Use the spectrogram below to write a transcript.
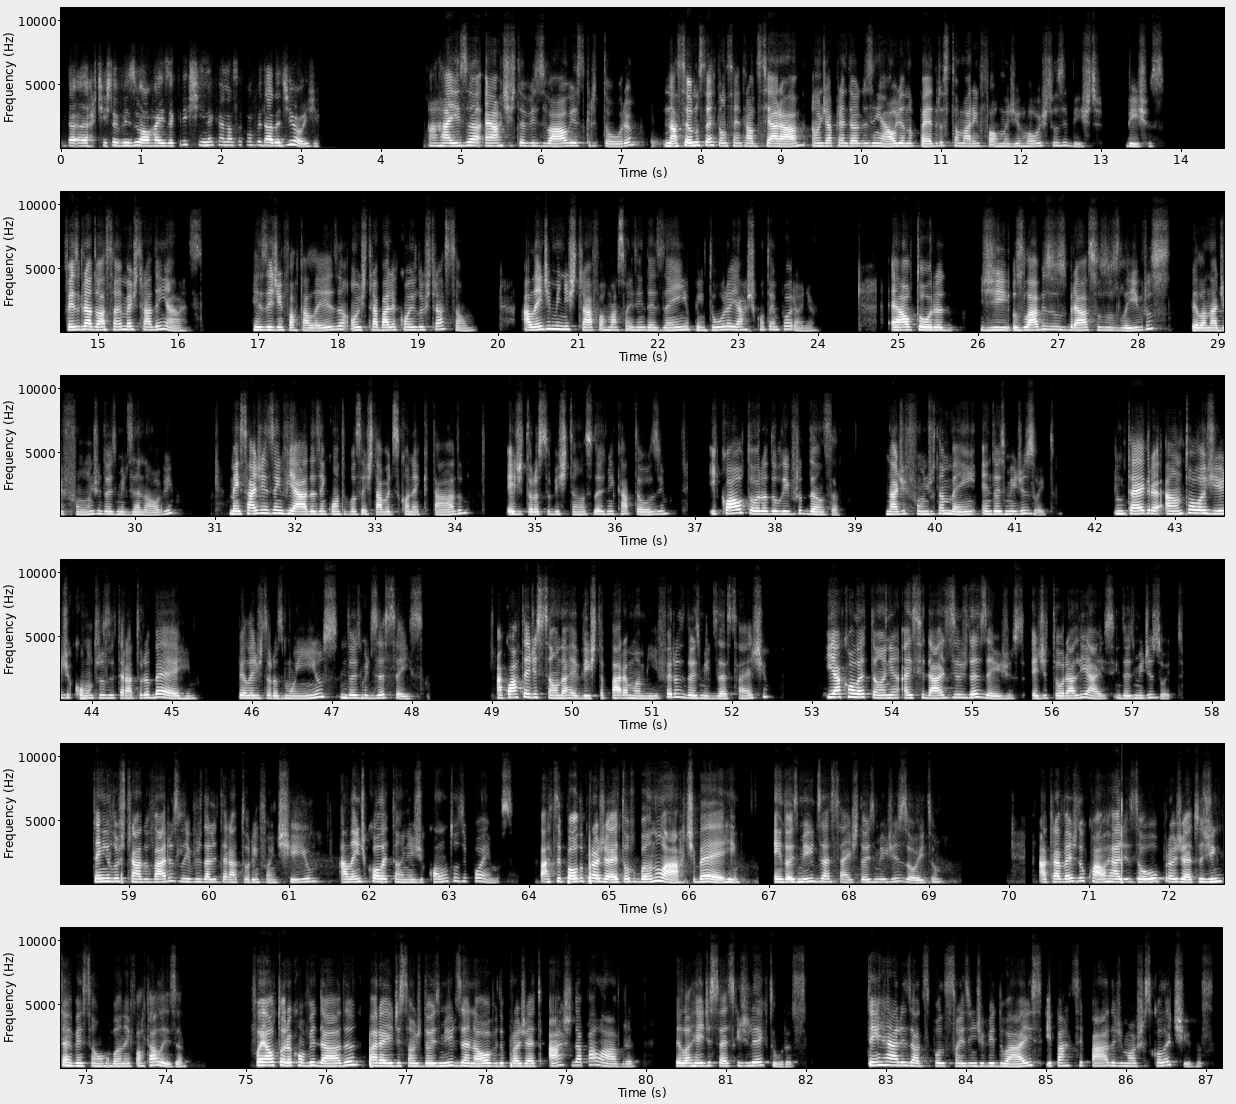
da artista visual Raíza Cristina, que é a nossa convidada de hoje. A Raíza é artista visual e escritora. Nasceu no sertão central do Ceará, onde aprendeu a desenhar olhando pedras tomarem forma de rostos e bichos. Fez graduação e mestrado em artes. Reside em Fortaleza, onde trabalha com ilustração, além de ministrar formações em desenho, pintura e arte contemporânea. É autora de Os Lábios os Braços, os Livros, pela Nadifundi, em 2019. Mensagens enviadas enquanto você estava desconectado, editora Substância, 2014, e coautora do livro Dança, na Difúndio também, em 2018. Integra a Antologia de Contos Literatura BR, pela editora Moinhos, em 2016. A quarta edição da revista Para Mamíferos, 2017. E a coletânea As Cidades e os Desejos, editora Aliás, em 2018. Tem ilustrado vários livros da literatura infantil, além de coletâneas de contos e poemas. Participou do projeto Urbano Arte BR em 2017 2018, através do qual realizou projetos de intervenção urbana em Fortaleza. Foi autora convidada para a edição de 2019 do projeto Arte da Palavra, pela Rede Sesc de Leituras. Tem realizado exposições individuais e participado de mostras coletivas.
